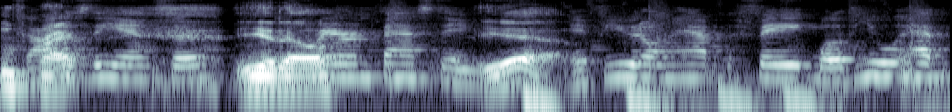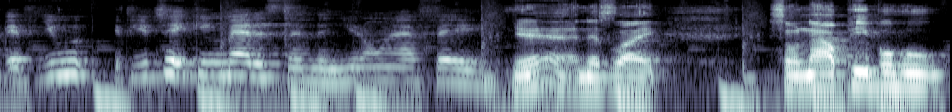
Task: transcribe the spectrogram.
God Right. is the answer. You know? prayer and fasting. Yeah. If you don't have the faith, well, if you have, if you, if you're taking medicine, then you don't have faith. Yeah, and it's like, so now people who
